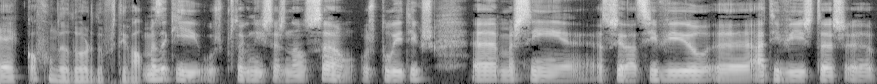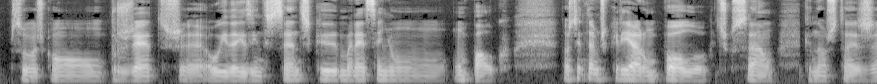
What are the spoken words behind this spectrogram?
é cofundador do festival. Mas aqui os protagonistas não são os políticos, eh, mas sim eh, a sociedade civil, eh, ativistas, pessoas com projetos ou ideias interessantes que merecem um, um palco. Nós tentamos criar um polo de discussão que não esteja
